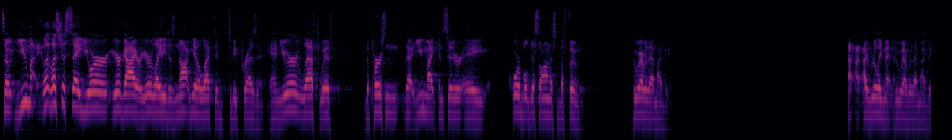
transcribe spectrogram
so you might, let, us just say your, your guy or your lady does not get elected to be president, and you're left with the person that you might consider a horrible, dishonest buffoon, whoever that might be. I, I really meant whoever that might be.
